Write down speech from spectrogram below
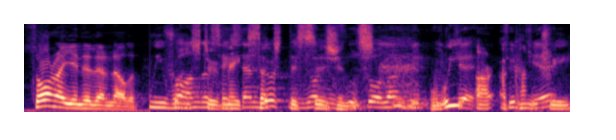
sonra yenilerini alın. Şu wants anda to make 84 such milyon decisions. nüfusu olan bir We ülke are a Türkiye country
